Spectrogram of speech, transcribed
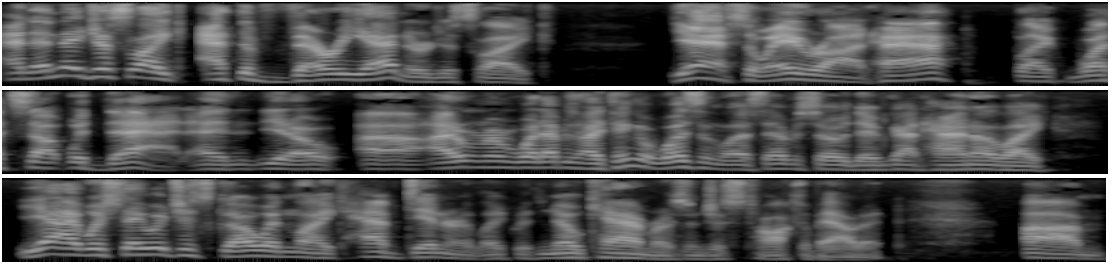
and then they just like at the very end are just like, yeah, so A Rod, huh? Like, what's up with that? And you know, uh, I don't remember what episode. I think it was in the last episode. They've got Hannah like, yeah, I wish they would just go and like have dinner, like with no cameras, and just talk about it. Um,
